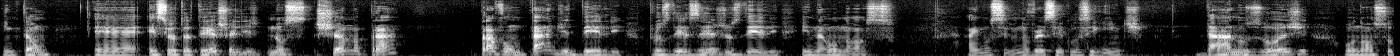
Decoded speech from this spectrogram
Então, é, esse outro trecho ele nos chama para para a vontade dele, para os desejos dele e não o nosso. Aí no, no versículo seguinte: Dá-nos hoje o nosso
